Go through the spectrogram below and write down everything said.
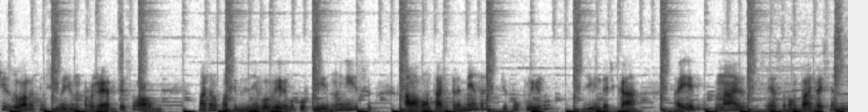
X horas em cima de um projeto pessoal, mas eu não consigo desenvolvê-lo porque no início há uma vontade tremenda de concluí-lo, de me dedicar a ele, mas essa vontade vai sendo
